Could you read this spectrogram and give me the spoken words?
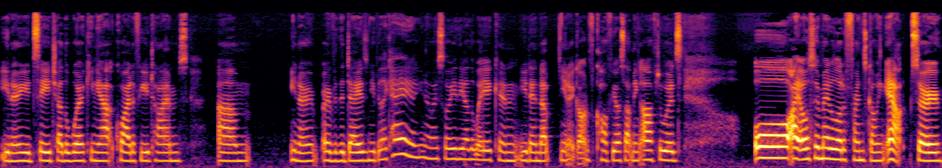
You know, you'd see each other working out quite a few times, um, you know, over the days, and you'd be like, hey, you know, I saw you the other week, and you'd end up, you know, going for coffee or something afterwards. Or I also made a lot of friends going out. So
